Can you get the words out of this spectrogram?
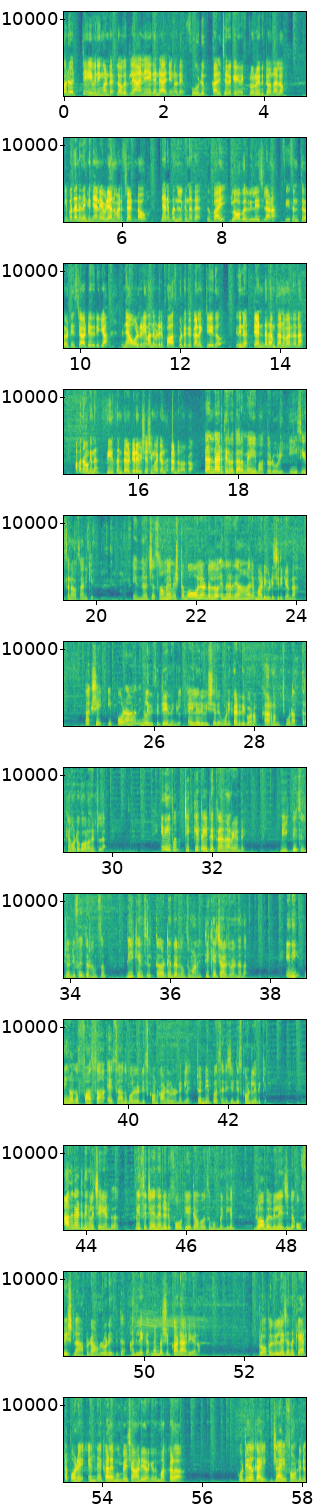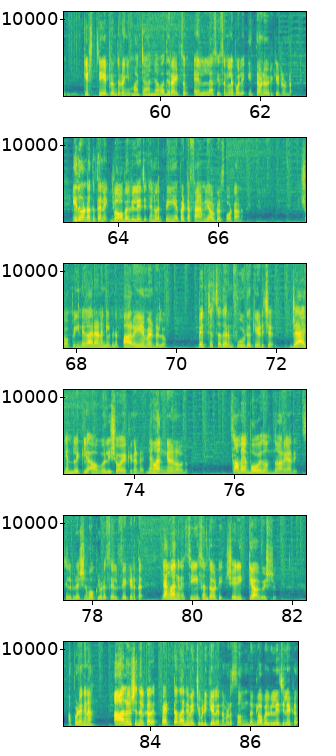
ഒരൊറ്റ ഈവനിങ് കൊണ്ട് ലോകത്തിലെ അനേകം രാജ്യങ്ങളുടെ ഫുഡും കൾച്ചറും ഒക്കെ എക്സ്പ്ലോർ ചെയ്തിട്ട് വന്നാലോ? ഇപ്പൊ തന്നെ നിങ്ങൾക്ക് ഞാൻ എവിടെയാണെന്ന് മനസ്സിലായിട്ടുണ്ടാവും. ഞാനിപ്പോൾ നിൽക്കുന്നത് ദുബായ് ഗ്ലോബൽ വില്ലേജിലാണ് സീസൺ തേർട്ടി സ്റ്റാർട്ട് ചെയ്തിരിക്കുക ഞാൻ ഓൾറെഡി വന്ന് ഇവിടെ ഒരു പാസ്പോർട്ട് ഒക്കെ കളക്ട് ചെയ്തു. ഇതിന് ടെൻ ഡർഹംസ് ആണ് വരുന്നത്. അപ്പോൾ നമുക്കിന്ന് സീസൺ തേർട്ടിയുടെ വിശേഷങ്ങളൊക്കെ ഒന്ന് കണ്ടു നോക്കാം. രണ്ടായിരത്തി ഇരുപത്തി ആറ് മെയ് പത്തോടുകൂടി ഈ സീസൺ അവസാനിക്കും. എന്ന് വെച്ചാൽ സമയം ഇഷ്ടംപോലെ ഉണ്ടല്ലോ എന്ന് കരുതി ആരും മടി പിടിച്ചിരിക്കണ്ട. പക്ഷേ ഇപ്പോഴാണ് നിങ്ങൾ വിസിറ്റ് ചെയ്യുന്നതെങ്കിൽ കയ്യിലൊരു വിഷറി കൂടി കരുതിക്കോണം കാരണം ചൂട് അത്രയ്ക്ക് അങ്ങോട്ട് കുറഞ്ഞിട്ടില്ല. ഇനിയിപ്പം ടിക്കറ്റ് റേറ്റ് എത്രയാണെന്ന് അറിയണ്ടേ? വീക്ക് ഡേയ്സിൽ ട്വന്റി ഫൈവ് ദർഹംസും വീക്കെൻഡ്സിൽ തേർട്ടി ദർഹംസുമാണ് ടിക്കറ്റ് ചാർജ് വരുന്നത്. ഇനി നിങ്ങൾക്ക് ഫസ എസാദ് പോലുള്ള ഡിസ്കൗണ്ട് കാർഡുകൾ ഉണ്ടെങ്കിൽ ട്വന്റി പെർസെന്റേജ് ഡിസ്കൗണ്ട് ലഭിക്കും. അതിനായിട്ട് നിങ്ങൾ ചെയ്യേണ്ടത് വിസിറ്റ് ചെയ്യുന്നതിന്റെ ഒരു ഫോർട്ടി എയ്റ്റ് അവേഴ്സ് മുമ്പെങ്കിലും ഗ്ലോബൽ വില്ലേജിന്റെ ഒഫീഷ്യൽ ആപ്പ് ഡൗൺലോഡ് ചെയ്തിട്ട് അതിലേക്ക് മെമ്പർഷിപ്പ് കാർഡ് ആഡ് ചെയ്യണം. ഗ്ലോബൽ വില്ലേജ് എന്ന് കേട്ടപ്പോഴേ എന്നേക്കാളെ മുമ്പേ ചാടി ഇറങ്ങിയത് മക്കളാണ്. കുട്ടികൾക്കായി ഡ്രൈ ഫൗണ്ടനും കിഡ്സ് തിയേറ്ററും തുടങ്ങി മറ്റനവധി റൈഡ്സും എല്ലാ സീസണിലെ പോലെ ഇത്തവണ ഒരുക്കിയിട്ടുണ്ട്. ഇതുകൊണ്ടൊക്കെ തന്നെ ഗ്ലോബൽ വില്ലേജ് ഞങ്ങളെ പ്രിയപ്പെട്ട ഫാമിലി ഔട്ട്ഡോർ സ്പോട്ടാണ് ഷോപ്പിങ്ങിന്റെ കാര്യമാണെങ്കിൽ പിന്നെ പറയുകയും വേണ്ടല്ലോ. വ്യത്യസ്ത തരം ഫുഡൊക്കെ അടിച്ച് ഡ്രാഗൺ ലെക്കിലെ അവേർലി ഷോയൊക്കെ കണ്ട് ഞങ്ങൾ അങ്ങനെ നടന്നു. സമയം പോയതൊന്നും അറിയാതെ സെലിബ്രേഷൻ വാക്കിലൂടെ സെൽഫിയൊക്കെ എടുത്ത് ഞങ്ങളങ്ങനെ സീസൺ തേർട്ടി ശരിക്കും ആഘോഷിച്ചു. അപ്പോഴെങ്ങനെ? ആലോചിച്ച് നിൽക്കാതെ പെട്ടെന്ന് തന്നെ വെച്ച് പിടിക്കുകയല്ലേ നമ്മുടെ സ്വന്തം ഗ്ലോബൽ വില്ലേജിലേക്ക്?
